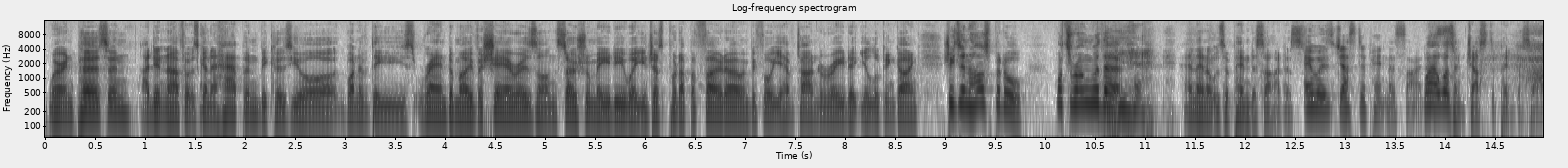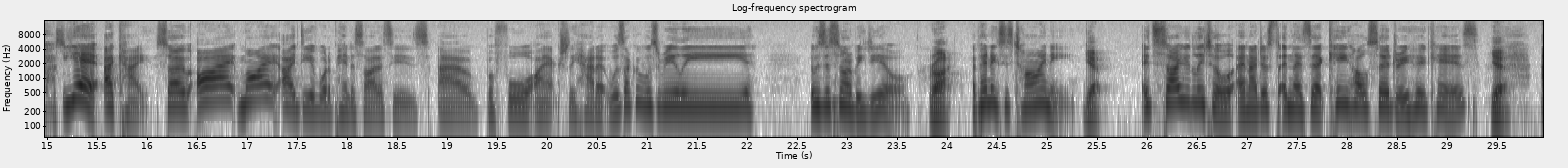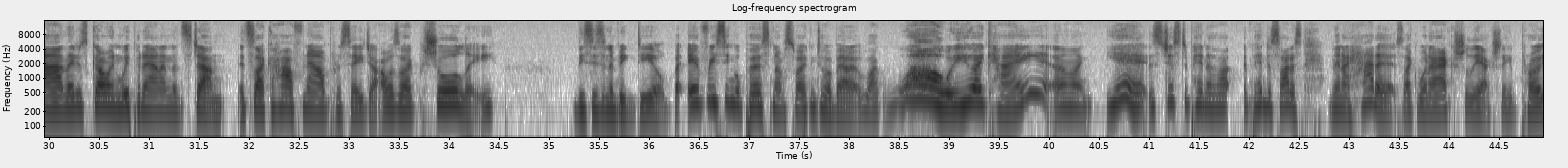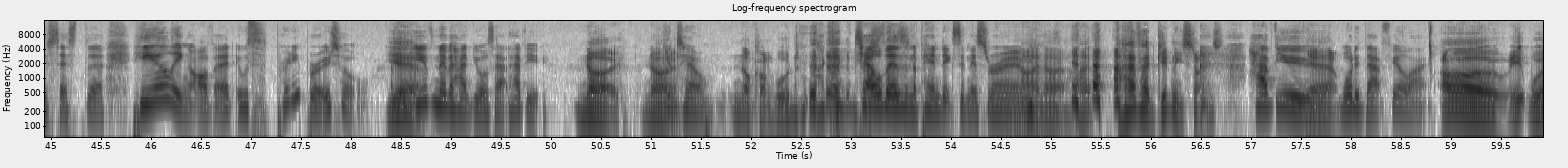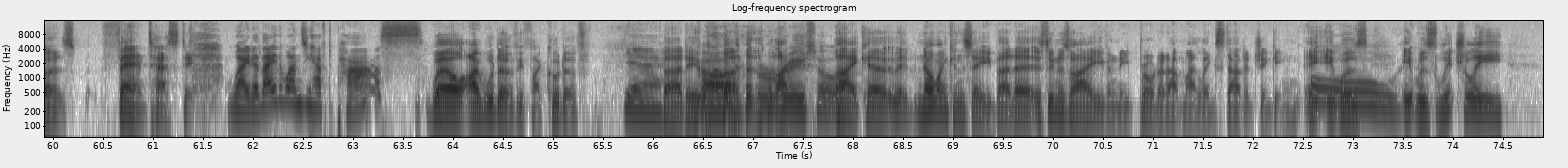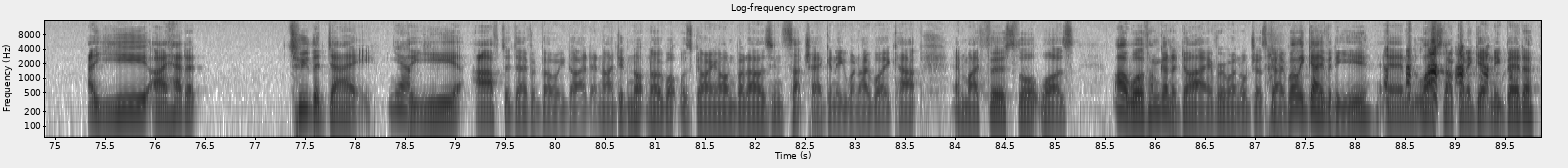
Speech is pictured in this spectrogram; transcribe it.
We're in person. I didn't know if it was going to happen because you're one of these random oversharers on social media where you just put up a photo and before you have time to read it, you're looking going, She's in hospital. What's wrong with her? Yeah. And then it was appendicitis. It was just appendicitis. Well, it wasn't just appendicitis. Yeah. Okay. So I, my idea of what appendicitis is uh, before I actually had it was like it was really, it was just not a big deal. Right. Appendix is tiny. Yep. It's so little, and I just and there's a keyhole surgery. Who cares? Yeah. And they just go and whip it out, and it's done. It's like a half an hour procedure. I was like, surely this isn't a big deal. But every single person I've spoken to about it, was like, whoa, are you okay? And I'm like, yeah, it's just appendi- appendicitis. And then I had it. It's like when I actually actually processed the healing of it, it was pretty brutal. I mean, Yeah. you've never had yours out, have you? No, no. I can tell. Knock on wood. I can tell there's an appendix in this room. I know. I, I have had kidney stones. Have you? Yeah. What did that feel like? Oh, it was fantastic. Wait, are they the ones you have to pass? Well, I would have if I could have, Yeah. but it God, was like, brutal. like uh, no one can see. But uh, as soon as I even brought it up, my legs started jigging. It, it Oh. was it was literally a year. I had it to the day, Yeah. the year after David Bowie died, and I did not know what was going on, but I was in such agony when I woke up, and my first thought was. Oh well, if I'm going to die, everyone will just go. Well, he gave it a year, and life's not going to get any better.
